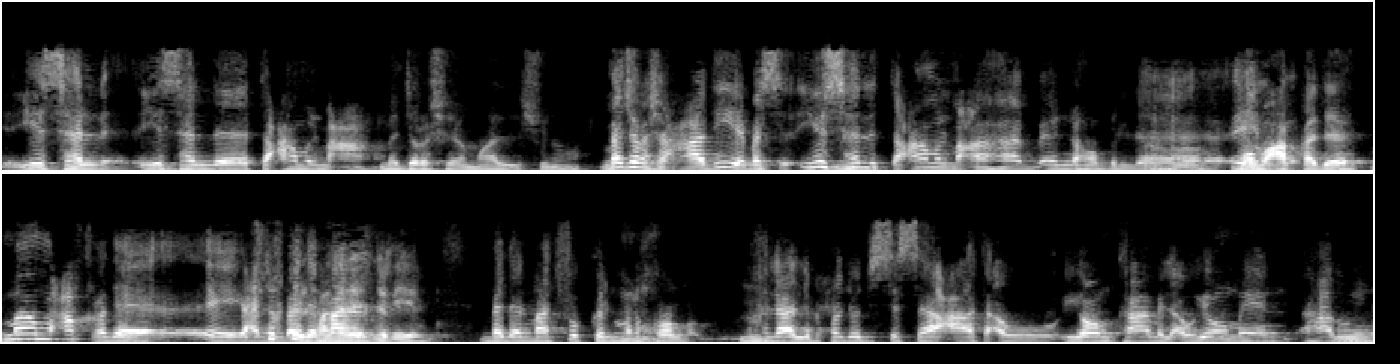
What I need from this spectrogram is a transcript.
يسهل يسهل التعامل معها مجرى مال شنو؟ مجرشة عادية بس يسهل التعامل معها بأنه بال. إيه، مو معقدة؟ ما معقدة. إيه يعني بدل ما الاجنبيه بدل ما تفك المنخل خلال بحدود ست ساعات أو يوم كامل أو يومين هذا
